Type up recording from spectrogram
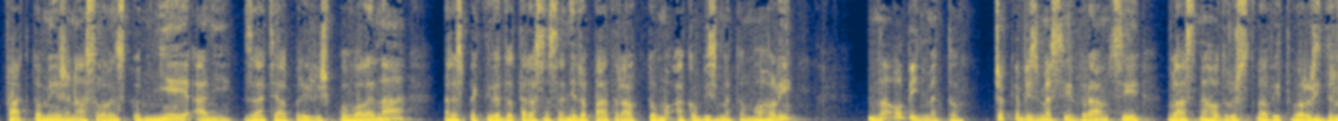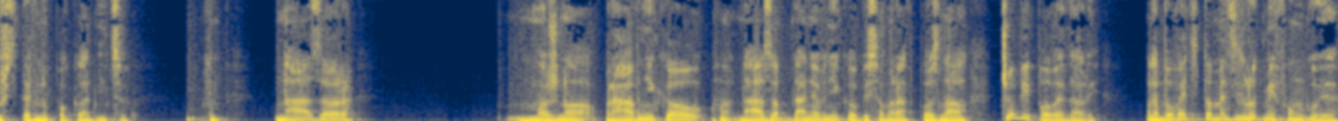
Faktom je, že na Slovensku nie je ani zatiaľ príliš povolená, respektíve doteraz som sa nedopátral k tomu, ako by sme to mohli. No obiďme to. Čo keby sme si v rámci vlastného družstva vytvorili družstevnú pokladnicu? Názor možno právnikov, názor daňovníkov by som rád poznal, čo by povedali. Lebo veď to medzi ľuďmi funguje.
